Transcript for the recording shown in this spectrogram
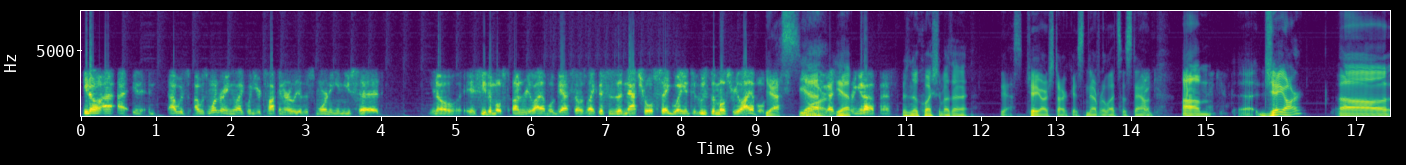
You know, I, I I was I was wondering like when you were talking earlier this morning and you said, you know, is he the most unreliable guest? I was like, this is a natural segue into who's the most reliable. Yes, you Yeah, You guys Yep. bring it up. That's- There's no question about that. Yes, J.R. Starkus never lets us down. Um, uh, J.R., uh,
